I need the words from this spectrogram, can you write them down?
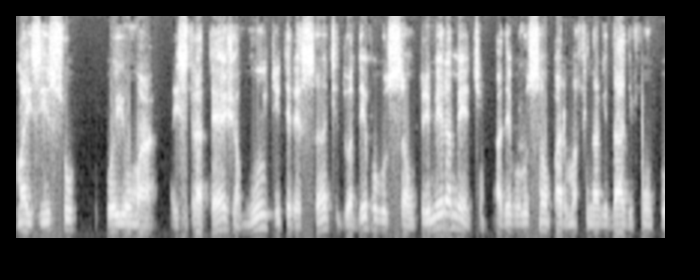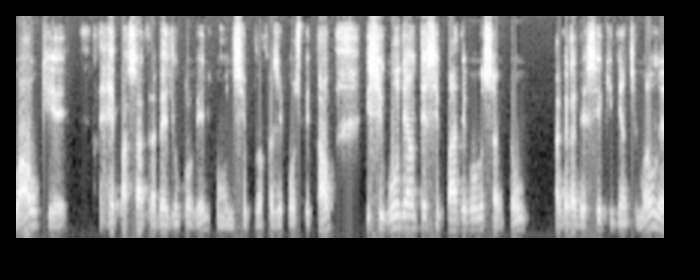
mas isso foi uma estratégia muito interessante da devolução. Primeiramente, a devolução para uma finalidade pontual, que é repassar através de um convênio que o município vai fazer com o hospital, e segundo é antecipar a devolução. Então, agradecer aqui de antemão, né,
